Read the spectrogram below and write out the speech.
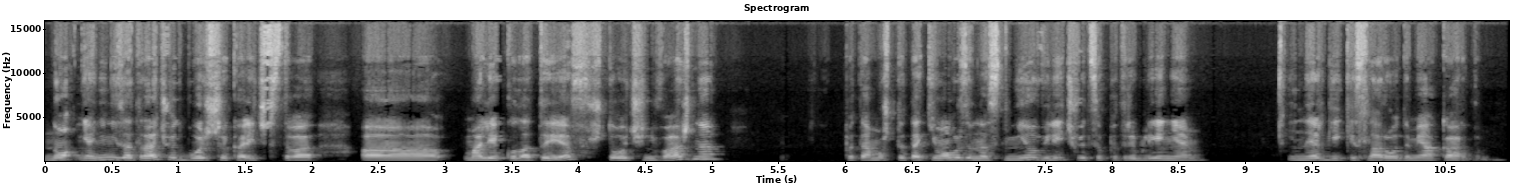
но они не затрачивают большее количество а, молекул АТФ, что очень важно – потому что таким образом у нас не увеличивается потребление энергии кислорода миокардом.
